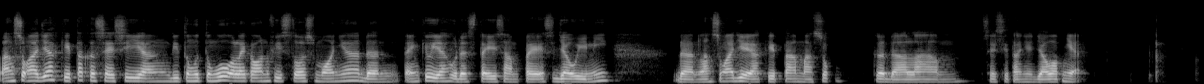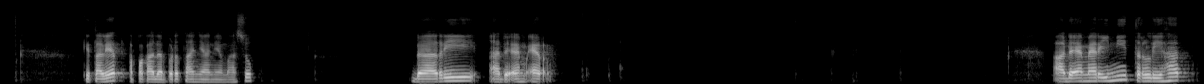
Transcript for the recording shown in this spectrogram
Langsung aja kita ke sesi yang ditunggu-tunggu oleh kawan Visto semuanya dan thank you ya udah stay sampai sejauh ini. Dan langsung aja ya kita masuk ke dalam sesi tanya jawabnya. Kita lihat apakah ada pertanyaan yang masuk dari ADMR. ADMR ini terlihat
